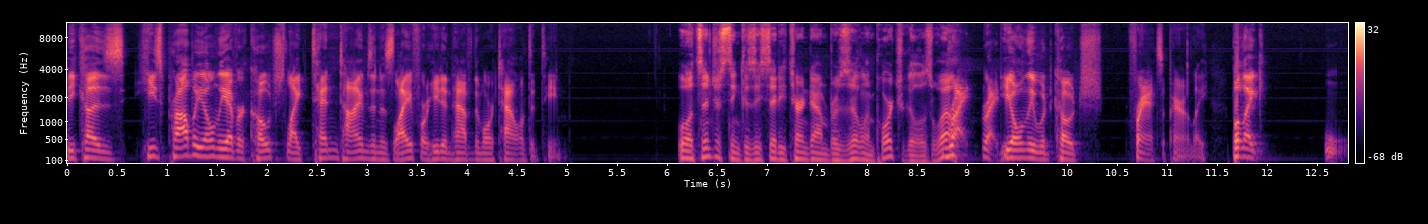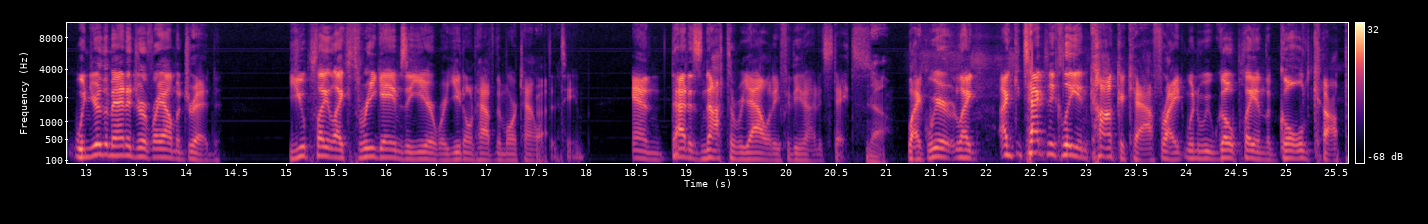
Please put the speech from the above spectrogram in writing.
because he's probably only ever coached like ten times in his life where he didn't have the more talented team. Well, it's interesting because he said he turned down Brazil and Portugal as well. Right, right. He only would coach France apparently. But like when you're the manager of Real Madrid, you play like 3 games a year where you don't have the more talented team. And that is not the reality for the United States. No. Like we're like I, technically in CONCACAF, right? When we go play in the Gold Cup,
